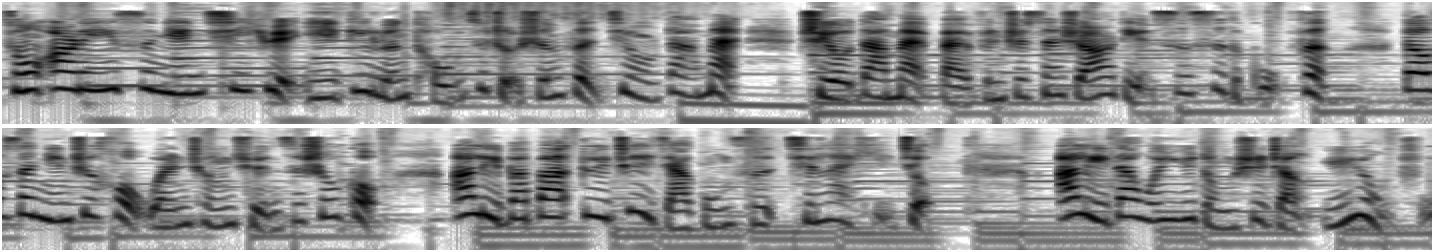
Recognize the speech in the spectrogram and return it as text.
从二零一四年七月以第一轮投资者身份进入大麦，持有大麦百分之三十二点四四的股份，到三年之后完成全资收购，阿里巴巴对这家公司青睐已久。阿里大文娱董事长俞永福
